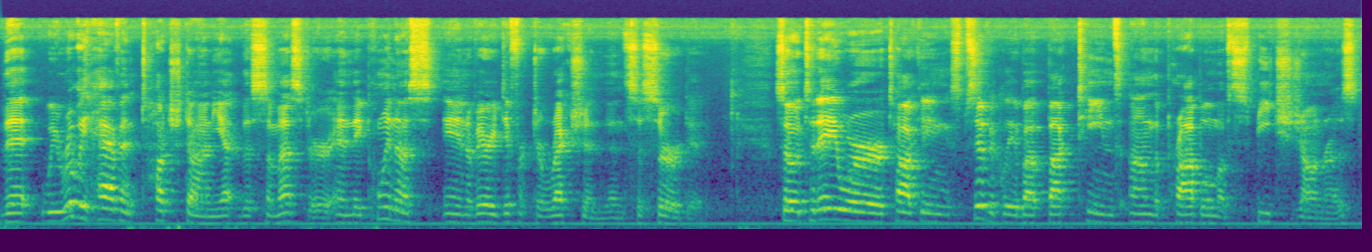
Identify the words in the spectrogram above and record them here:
that we really haven't touched on yet this semester, and they point us in a very different direction than Saussure did. So today we're talking specifically about Bakhtin's On the Problem of Speech Genres,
